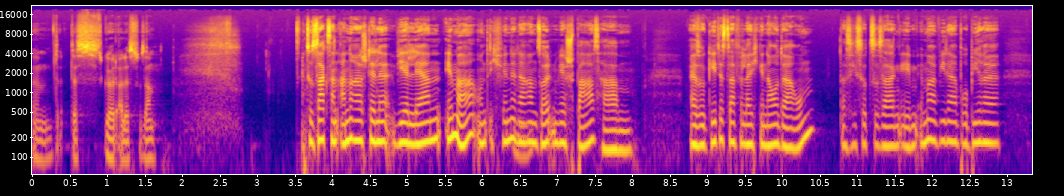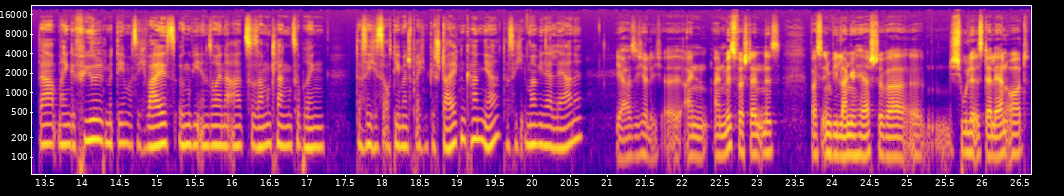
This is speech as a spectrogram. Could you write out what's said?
ähm, das gehört alles zusammen. Du sagst an anderer Stelle, wir lernen immer und ich finde, mhm. daran sollten wir Spaß haben. Also geht es da vielleicht genau darum, dass ich sozusagen eben immer wieder probiere, da mein Gefühl mit dem, was ich weiß, irgendwie in so eine Art Zusammenklang zu bringen, dass ich es auch dementsprechend gestalten kann, ja, dass ich immer wieder lerne. Ja, sicherlich. Äh, ein, ein Missverständnis, was irgendwie lange herrschte, war, äh, Schule ist der Lernort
